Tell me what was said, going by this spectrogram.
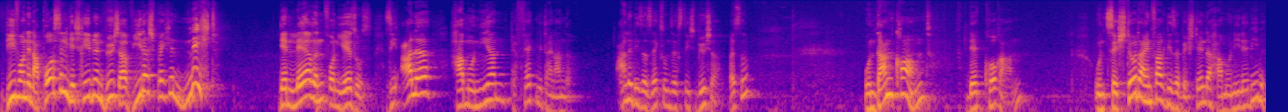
Die von den Aposteln geschriebenen Bücher widersprechen nicht den Lehren von Jesus. Sie alle harmonieren perfekt miteinander. Alle diese 66 Bücher, weißt du? Und dann kommt der Koran und zerstört einfach diese bestehende Harmonie der Bibel.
